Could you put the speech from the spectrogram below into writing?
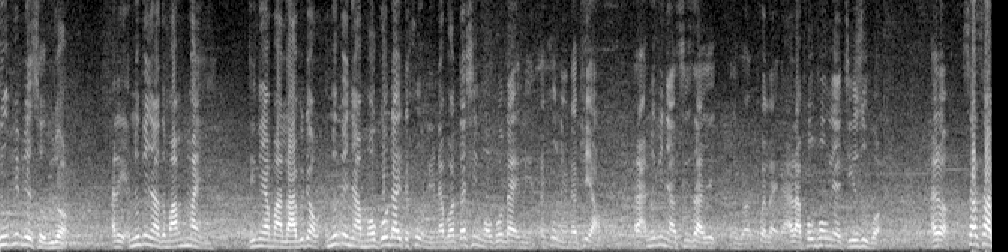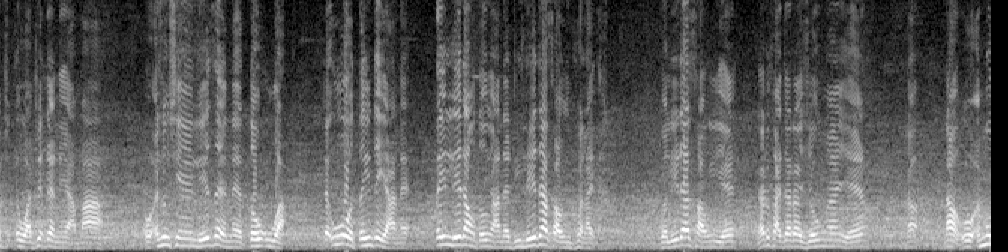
သူဖြစ်ဖြစ်ဆိုပြီးတော့အဲ့ဒီအနုပညာသမားမှိုင်ဒီနေရာမှာလာပြီးတော့အနုပညာမော်ကွန်းတိုက်တစ်ခုအနေနဲ့ပေါ့တက်ရှိမော်ကွန်းတိုက်အနေတစ်ခုအနေနဲ့ဖြစ်အောင်အဲ့ဒါအနုပညာစီးစာရိတ်ဖွက်လိုက်တာအဲ့ဒါဖုံဖုံရဲ့ဂျေစုပေါ့အဲ့တော့ဆက်ဆက်ဟိုဟာဖြစ်တဲ့နေရာမှာဟိုအလှရှင်43ဦးကတဦးကိုသိန်း100နဲ့ သိန်း4300နဲ့ဒီလေးဓာတ်ဆောင်ကြီးဖွင့်လိုက်တာဒီလေးဓာတ်ဆောင်ကြီးရယ်နောက်တစ်ခါကျတော့ရုံငန်းရယ်နောက်နောက်ဟိုအမှု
